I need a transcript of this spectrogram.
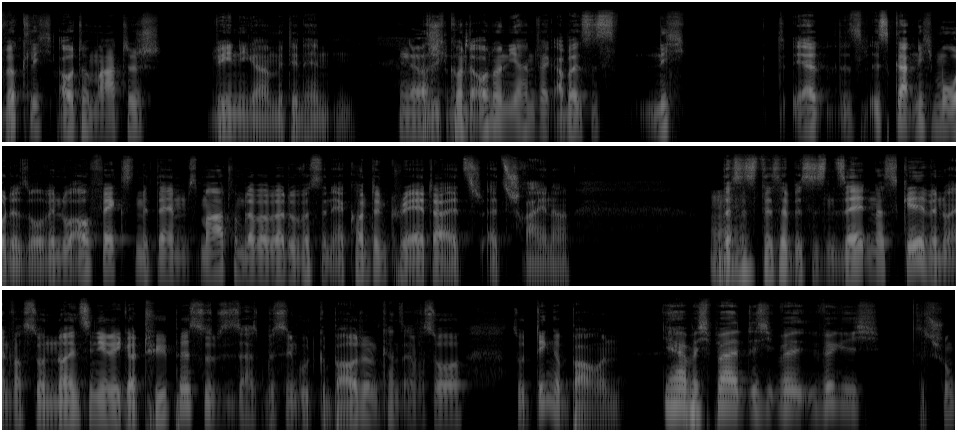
wirklich automatisch weniger mit den Händen. Ja, also ich konnte auch noch nie Handwerk, aber es ist nicht, ja, es ist gerade nicht Mode so. Wenn du aufwächst mit deinem Smartphone, bla bla bla, du wirst dann eher Content Creator als, als Schreiner. Und das Mhm. ist, deshalb ist es ein seltener Skill, wenn du einfach so ein 19-jähriger Typ bist, du hast ein bisschen gut gebaut und kannst einfach so, so Dinge bauen. ja, aber ich war ich, war wirklich Das ist schon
